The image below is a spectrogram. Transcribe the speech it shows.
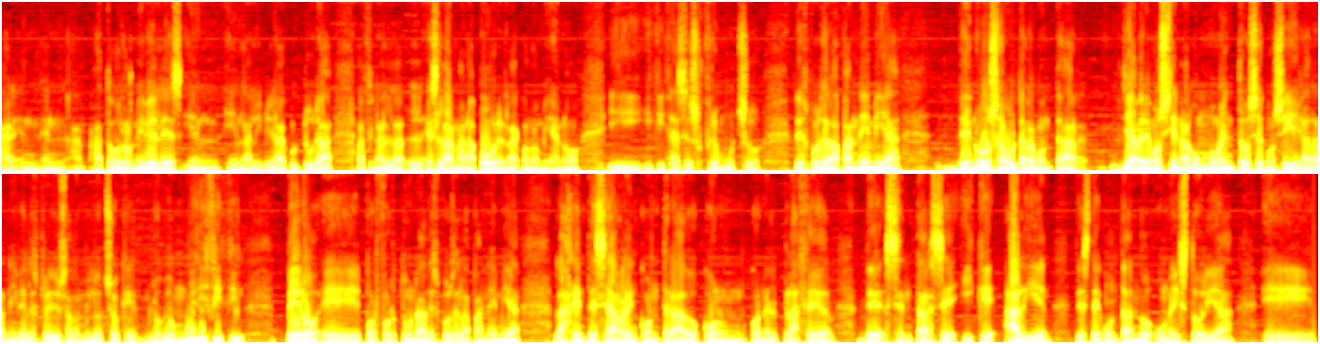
a, todos los niveles y en, la librería de la cultura al final es la hermana pobre en la economía, ¿no? Y, quizás se sufrió mucho. Después de la pandemia, de nuevo se ha vuelto a remontar. Ya veremos si en algún momento se consigue llegar a niveles previos a 2008, que lo veo muy difícil, pero eh, por fortuna, después de la pandemia, la gente se ha reencontrado con, con, el placer de sentarse y que alguien te esté contando una historia eh,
